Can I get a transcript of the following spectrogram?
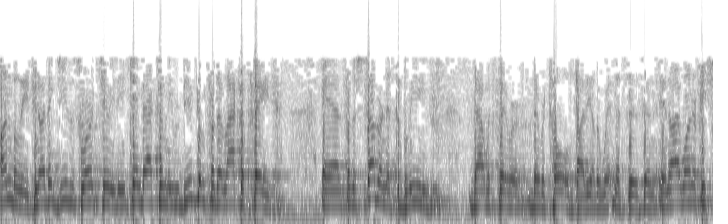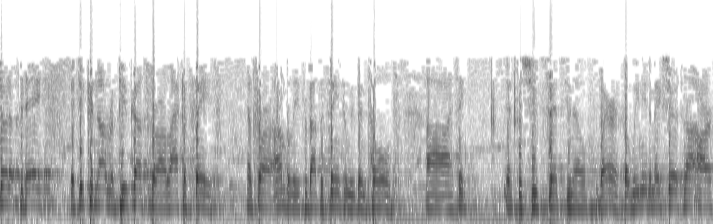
unbelief. You know, I think Jesus' words here. He came back to them and he rebuked them for their lack of faith and for their stubbornness to believe that which they were they were told by the other witnesses. And you know, I wonder if he showed up today, if he could not rebuke us for our lack of faith and for our unbelief about the things that we've been told. Uh, I think if the shoe fits, you know, wear it. But we need to make sure it's not our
